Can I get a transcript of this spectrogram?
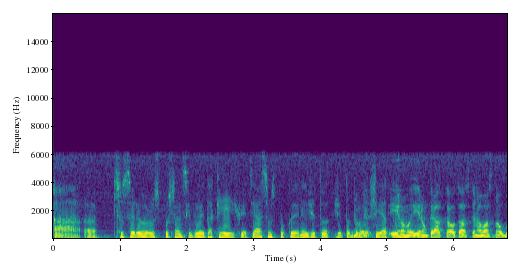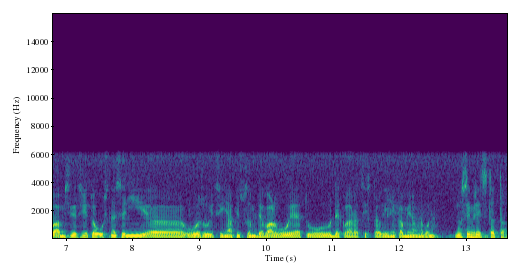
A co se dohodlo s poslaneckým je taky jejich věc. Já jsem spokojený, že to, že to bylo Dobře, přijato. Jenom, jenom krátká otázka na vás na oba. Myslíte si, že to usnesení uh, uvozující nějakým způsobem devalvuje tu deklaraci staví někam jinam nebo ne? Musím říct toto.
